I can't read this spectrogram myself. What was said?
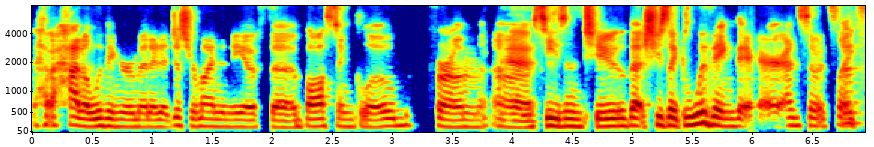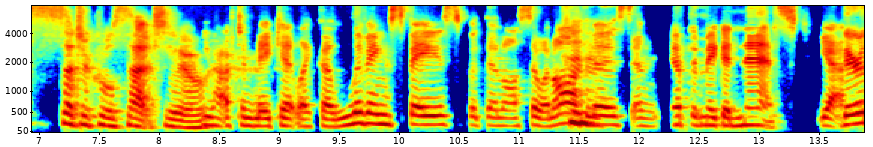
had a living room in it. It just reminded me of the Boston Globe from um, Yes. season two that she's like living there. And so it's like That's such a cool set too. you have to make it like a living space, but then also an office. and You have to make a nest. yeah, They're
